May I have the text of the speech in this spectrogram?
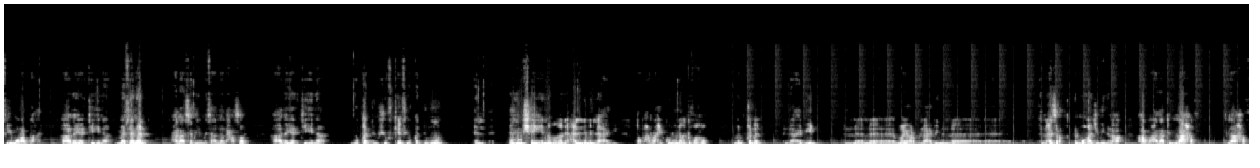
في مربعة هذا يأتي هنا مثلا على سبيل المثال للحصر. هذا يأتي هنا يقدم شوف كيف يقدمون. أهم شيء أنه أنا أعلم اللاعبين. طبعا راح يكون هناك ضغط من قبل اللاعبين ما يعرف اللاعبين الأزرق المهاجمين الأربعة. لكن لاحظ لاحظ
